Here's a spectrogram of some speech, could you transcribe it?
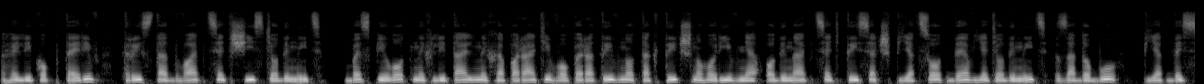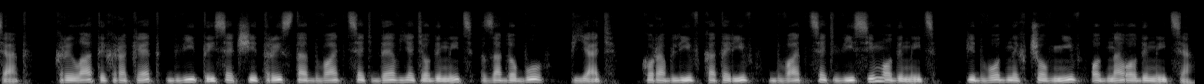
гелікоптерів 326 одиниць, безпілотних літальних апаратів оперативно-тактичного рівня 11509 одиниць за добу 50, крилатих ракет 2329 одиниць за добу 5, кораблів катерів 28 одиниць, підводних човнів 1 одиниця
